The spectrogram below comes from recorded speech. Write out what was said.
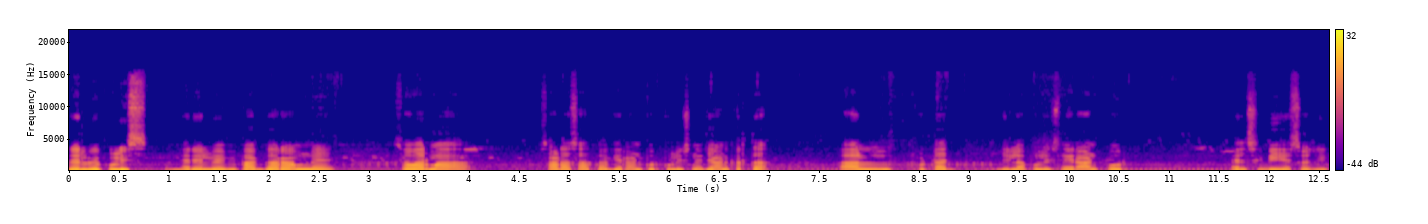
રેલવે પોલીસ અને રેલવે વિભાગ દ્વારા અમને સવારમાં સાડા સાત વાગે રાણપુર પોલીસને જાણ કરતાં હાલ બોટાદ જિલ્લા પોલીસની રાણપુર, એલસીબી, એસઓજી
